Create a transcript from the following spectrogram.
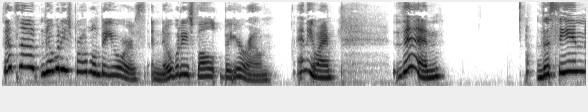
That's not nobody's problem but yours, and nobody's fault but your own. Anyway, then the scene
